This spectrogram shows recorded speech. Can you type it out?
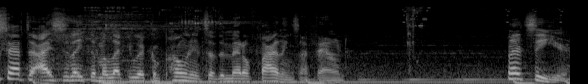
Just have to isolate the molecular components of the metal filings I found. Let's see here.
